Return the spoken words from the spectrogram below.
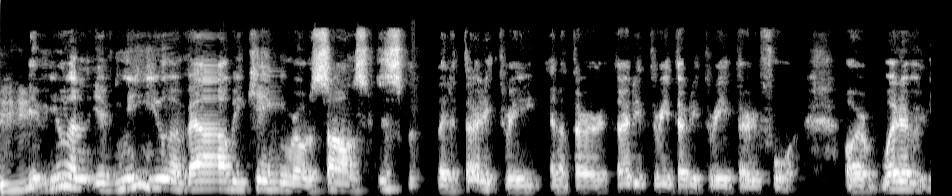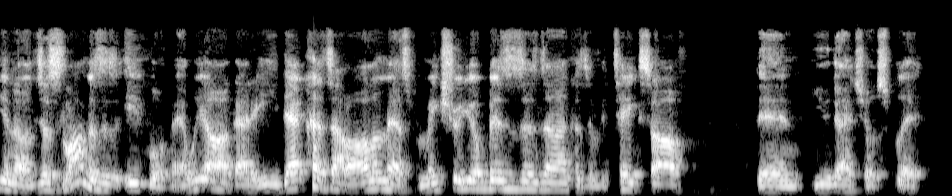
Mm-hmm. If you and if me, you and Val B. King wrote a song, just split it 33 and a third, 33, 33, 34, or whatever, you know, just as long as it's equal, man. We all got to eat. That cuts out all the mess, but make sure your business is done because if it takes off, then you got your split.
